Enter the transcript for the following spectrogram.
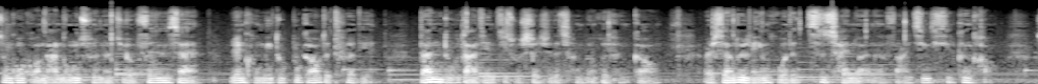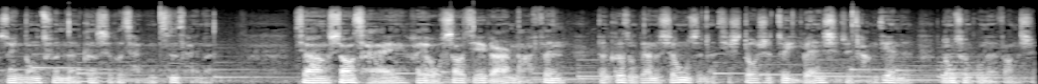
中国广大农村呢具有分散、人口密度不高的特点。单独搭建基础设施的成本会很高，而相对灵活的自采暖呢，反而经济性更好，所以农村呢更适合采用自采暖。像烧柴、还有烧秸秆、马粪等各种各样的生物质呢，其实都是最原始、最常见的农村供暖方式。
